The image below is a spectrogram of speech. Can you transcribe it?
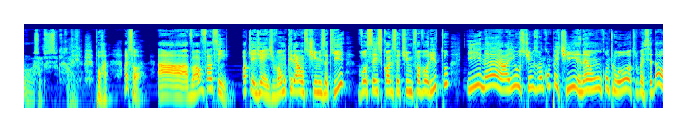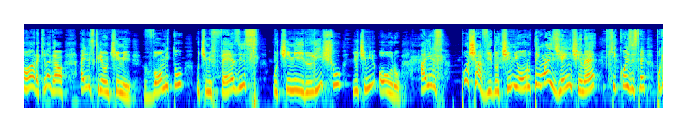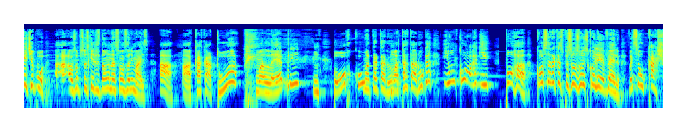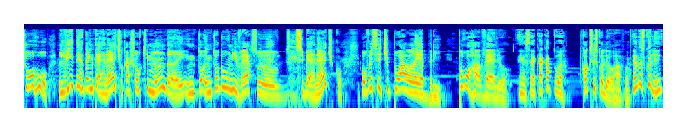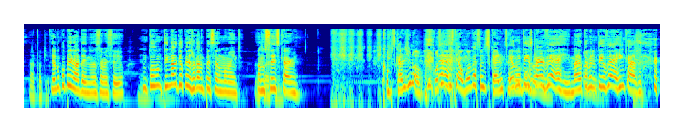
Porra, olha só. A Valve fala assim: ok, gente, vamos criar uns times aqui. Você escolhe seu time favorito. E, né, aí os times vão competir, né? Um contra o outro. Vai ser da hora, que legal. Aí eles criam o time Vômito, o time Fezes, o time Lixo e o time Ouro. Aí eles. Poxa vida, o time ouro tem mais gente, né? Que coisa estranha. Porque, tipo, a- as opções que eles dão, né, são os animais. Ah, a cacatua, uma lebre, um porco, Uma tartaruga. uma tartaruga e um corgi. Porra, qual será que as pessoas vão escolher, velho? Vai ser o cachorro líder da internet, o cachorro que manda em, to- em todo o universo cibernético? Ou vai ser tipo a lebre? Porra, velho. Essa é a cacatua. Qual que você escolheu, Rafa? Eu não escolhi. Ah, tá ok. Eu não comprei nada ainda na Summer Sale. Não, tô- não tem nada que eu queira jogar no PC no momento. A não ser Skyrim. Compra Skyrim de novo. Com certeza tem alguma versão de Skyrim que você Eu não tenho comprou Skyrim. VR, mas eu também Olha não tenho VR em casa.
